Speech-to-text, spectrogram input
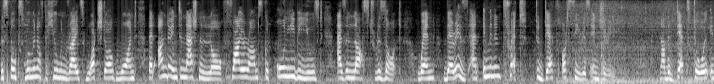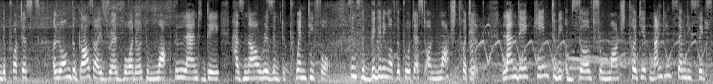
The spokeswoman of the Human Rights Watchdog warned that under international law, firearms could only be used as a last resort when there is an imminent threat to death or serious injury. Now, the death toll in the protests along the Gaza Israel border to mark the Land Day has now risen to 24 since the beginning of the protest on March 30th. Land Day came to be observed from March 30th, 1976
